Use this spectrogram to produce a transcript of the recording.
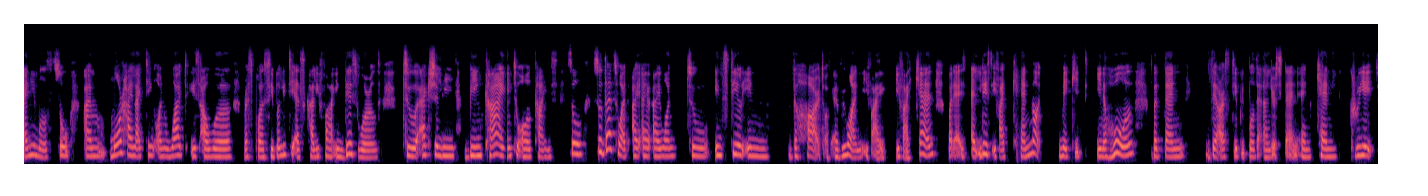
animals. So I'm more highlighting on what is our responsibility as Khalifa in this world to actually being kind to all kinds. So so that's what I, I, I want to instill in the heart of everyone if I if I can, but at, at least if I cannot make it in a whole, but then there are still people that understand and can create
